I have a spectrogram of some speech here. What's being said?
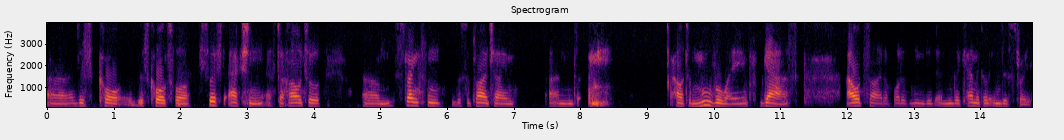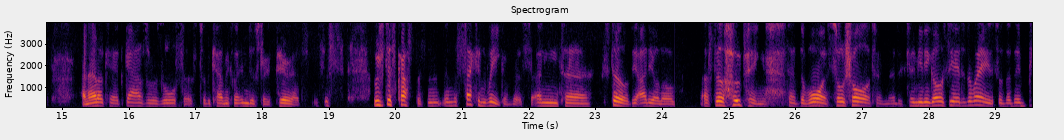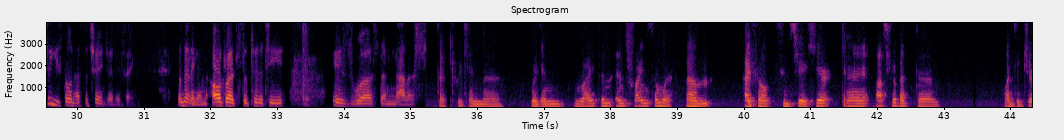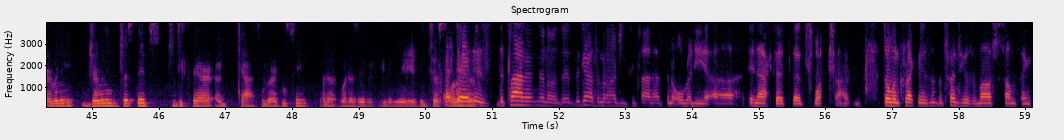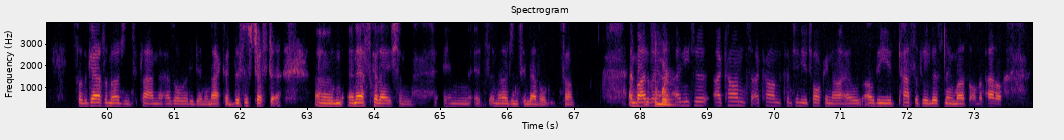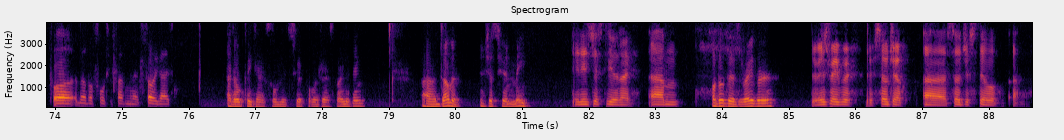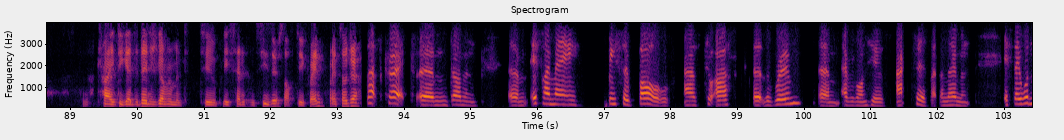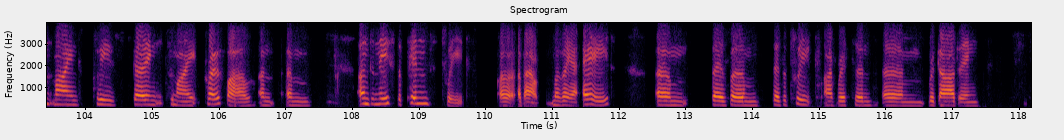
Uh, this call this calls for swift action as to how to um, strengthen the supply chain and how to move away from gas outside of what is needed in the chemical industry and allocate gas resources to the chemical industry period. We've discussed this in, in the second week of this and uh, still the ideologues are still hoping that the war is so short and that it can be negotiated away so that they please don't have to change anything. But then again outright stupidity is worse than malice. That we can uh, we can write and enshrine somewhere. Um, Axel, since you're here, can I ask you about the, what the Germany Germany just did to declare a gas emergency? What, what does it even mean? Is it just one Uh, of the? is the plan. No, no, the, the gas emergency plan has been already uh, enacted. That's what. Uh, Domin, correct me. Is it the twentieth of March or something? So the gas emergency plan has already been enacted. This is just a, um, an escalation in its emergency level. So, and by the Some way, more- I, I need to. I can't. I can't continue talking now. I'll, I'll be passively listening whilst on the panel for another forty-five minutes. Sorry, guys. I don't think Axel needs to apologize for anything. Uh, Domin, just you and me. It is just you and I. Um, Although there's Raver, there is Raver. There's Sojo. Uh, Sojo's still uh, trying to get the Danish government to please send some Caesars off to Ukraine, right, Sojo? That's correct, um, Darman. Um, if I may be so bold as to ask uh, the room, um, everyone who's active at the moment, if they wouldn't mind, please going to my profile and um, underneath the pinned tweet uh, about Maria Aid, um, there's um, there's a tweet I've written um, regarding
